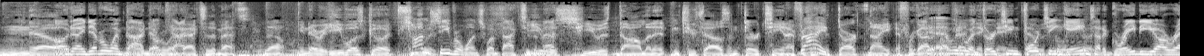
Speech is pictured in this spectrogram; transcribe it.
No, Oh, no, he never went No, back. He never went back to the Mets. No, he never. He was good. He Tom was, Seaver once went back to He the was Mets. he was dominant in 2013. I forgot Right. the Dark Knight. I forgot Yeah, about we that. went nickname. 13, 14 really games, good. had a great ERA,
